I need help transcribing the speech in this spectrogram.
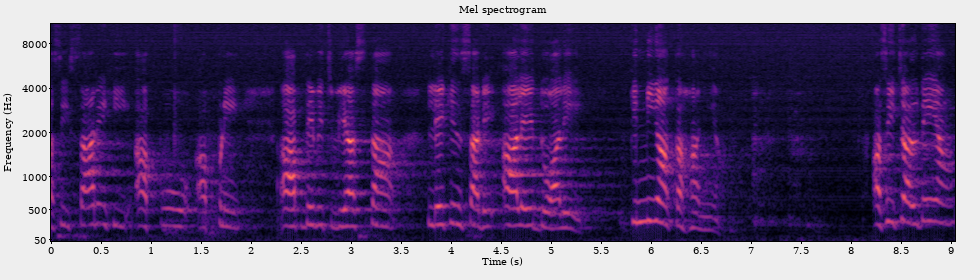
ਅਸੀਂ ਸਾਰੇ ਹੀ ਆਪੋ ਆਪਣੇ ਆਪ ਦੇ ਵਿੱਚ ਵਿਅਸਤ ਹਾਂ, ਲੇਕਿਨ ਸਾਡੇ ਆਲੇ ਦੁਆਲੇ ਕਿੰਨੀਆਂ ਕਹਾਣੀਆਂ। ਅਸੀਂ ਚੱਲਦੇ ਹਾਂ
